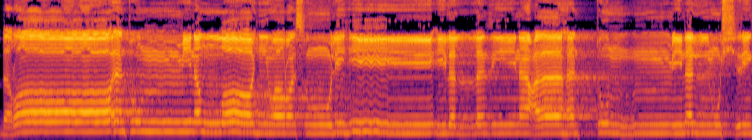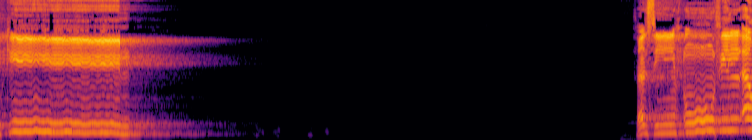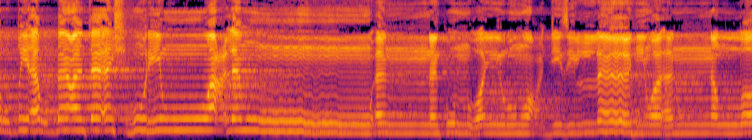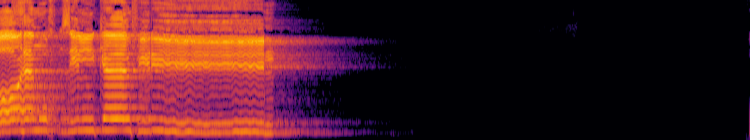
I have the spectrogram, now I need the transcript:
براءة من الله ورسوله إلى الذين عاهدتم من المشركين. فسيحوا في الأرض اربعه اشهر واعلموا انكم غير معجز الله وان الله مخزي الكافرين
